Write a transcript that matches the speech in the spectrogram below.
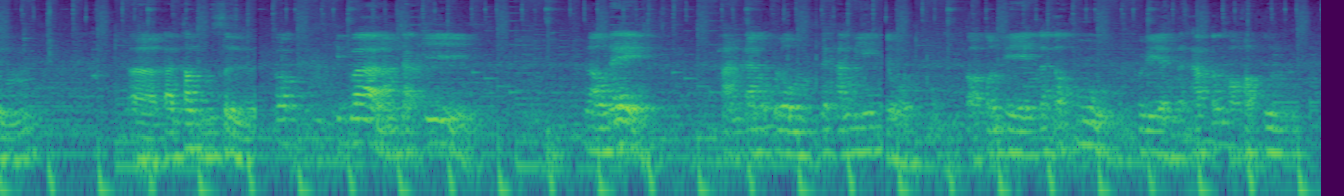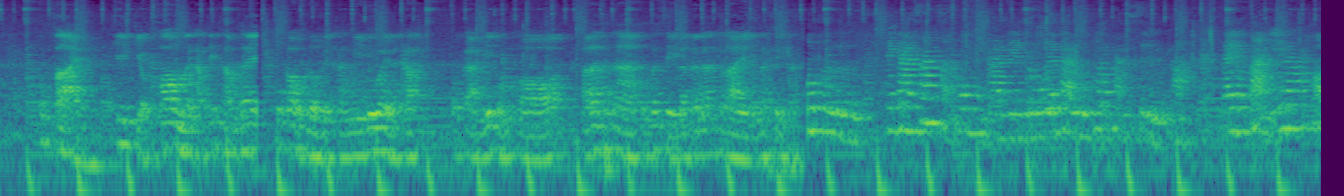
ถึงเอ่อการเข้าถึงสื่อ ก็คิดว่าหลังจากที่ เราได้ผ่านการอบรมในครั้งนี้ประโยชน์ต่อตนเองและก็ผู้เรียนนะครับ ต้องขอขอบคุณทุกฝ่ายที่เกี่ยวข้องนะครับ ที่ทำให้ผู้เข้าอบรมในครั้งนี้ด้วยนะครับโอกาสนี้ผมขออาราธนาคุณพระศรีรัตนตรัยนักสิ่งก็คือในการสร้างสังคมแห่งการเรียนรู้และการรู้เท่าทันสื่อค่ะในโอกาสนี้นะคะขอ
